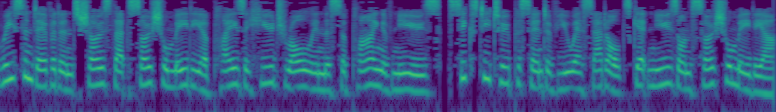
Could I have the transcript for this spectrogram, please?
Recent evidence shows that social media plays a huge role in the supplying of news. 62% of U.S. adults get news on social media.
